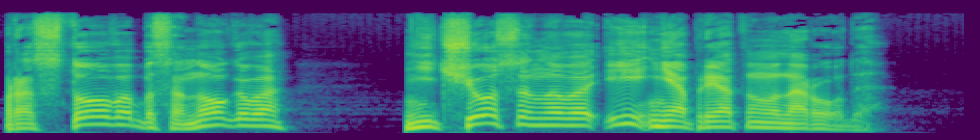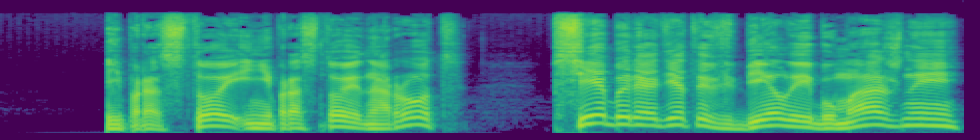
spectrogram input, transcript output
простого, босоногого, нечесанного и неопрятного народа. И простой, и непростой народ все были одеты в белые бумажные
